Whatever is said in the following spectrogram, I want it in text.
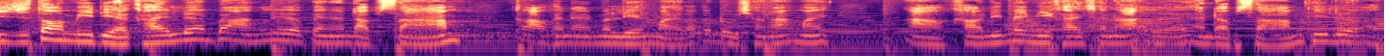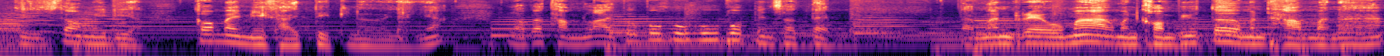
ดิจิตอลมีเดียใครเลือกบ้างเลือกเป็นอันดับ 3 ก็เอาคะแนนมาเลี้ยงใหม่แล้วก็ดูชนะไหมอ้าวคราวนี้ไม่มีใครชนะเลย อันดับ 3 ที่เลือกดิจิตอลมีเดียก็ไม่มีใครติดเลยอย่างเงี้ยเราก็ทำไล่ปุ๊บปุ๊บปุ๊บปุ๊บเป็นสเต็ปแต่มันเร็วมากมันคอมพิวเตอร์มันทำนะฮะ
